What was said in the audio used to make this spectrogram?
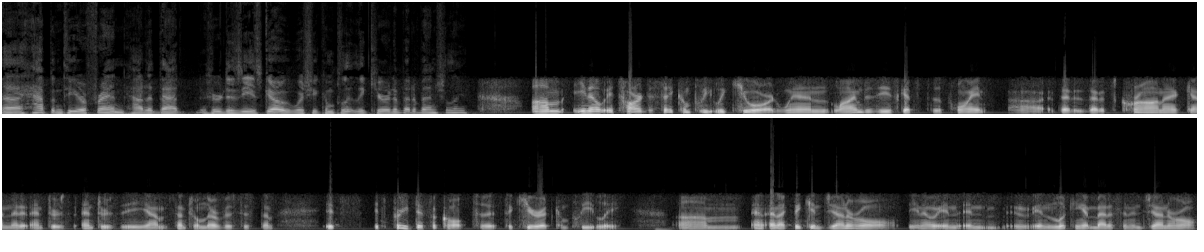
uh, happened to your friend? How did that her disease go? Was she completely cured of it eventually? Um, you know, it's hard to say completely cured when Lyme disease gets to the point uh, that that it's chronic and that it enters enters the um, central nervous system. It's it's pretty difficult to to cure it completely. Um, and, and I think in general, you know, in, in in looking at medicine in general,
